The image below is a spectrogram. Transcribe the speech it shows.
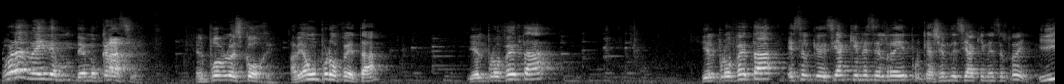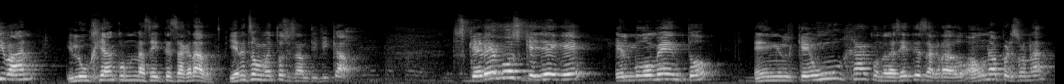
no era rey de democracia. El pueblo escoge. Había un profeta y el profeta y el profeta es el que decía quién es el rey, porque Hashem decía quién es el rey. Y iban y lo ungían con un aceite sagrado. Y en ese momento se santificaba. Entonces, queremos que llegue el momento en el que unja con el aceite sagrado a una persona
